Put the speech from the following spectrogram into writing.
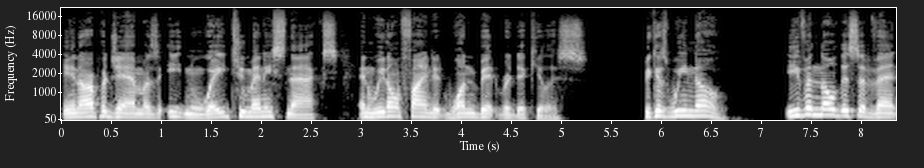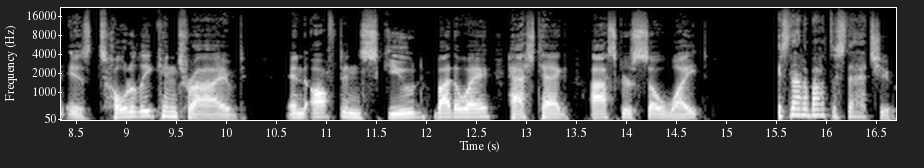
in our pajamas, eating way too many snacks, and we don't find it one bit ridiculous. Because we know, even though this event is totally contrived and often skewed, by the way, hashtag Oscars so white, it's not about the statue.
